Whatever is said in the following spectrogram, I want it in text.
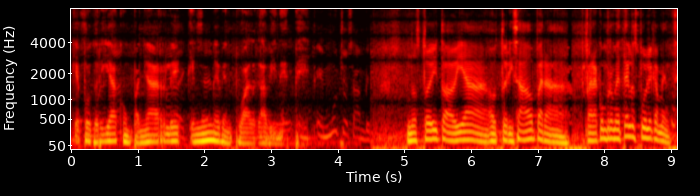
que podría acompañarle en un eventual gabinete. No estoy todavía autorizado para, para comprometerlos públicamente.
